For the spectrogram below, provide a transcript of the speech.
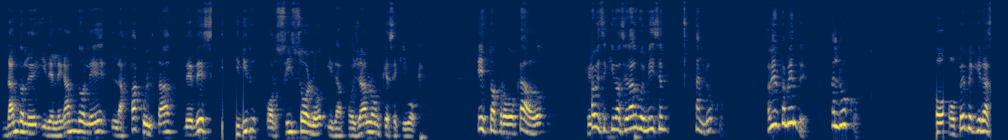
dándole y delegándole la facultad de decidir por sí solo y de apoyarlo aunque se equivoque. Esto ha provocado que a veces quiero hacer algo y me dicen, estás loco. Abiertamente, estás loco. O, Pepe quiere hacer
